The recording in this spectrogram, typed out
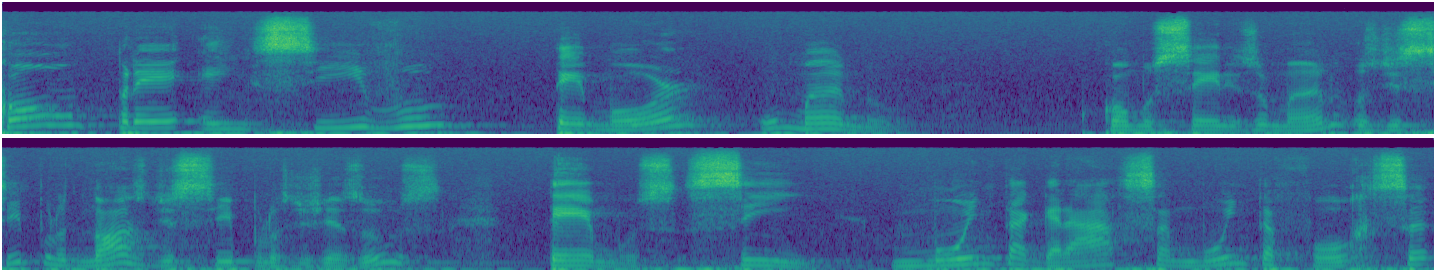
compreensivo temor humano. Como seres humanos, os discípulos, nós discípulos de Jesus, temos sim muita graça, muita força,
